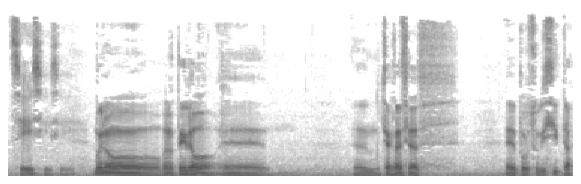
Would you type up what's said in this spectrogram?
Sí, sí, sí. Bueno, Bertero, eh, eh, muchas gracias eh, por su visita.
